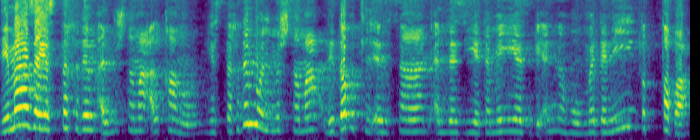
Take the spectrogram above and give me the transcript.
لماذا يستخدم المجتمع القانون؟ يستخدمه المجتمع لضبط الإنسان الذي يتميز بأنه مدني بالطبع.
